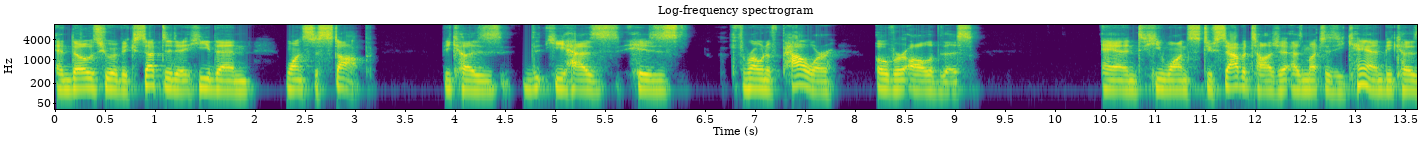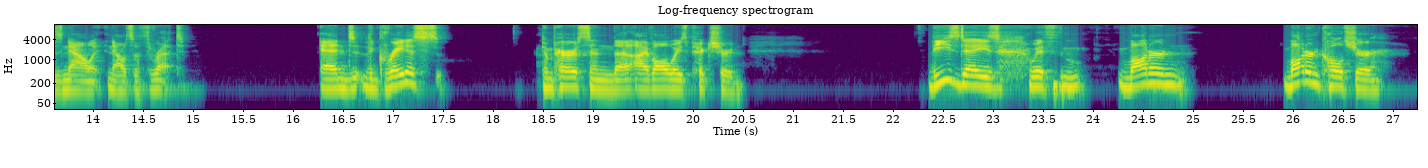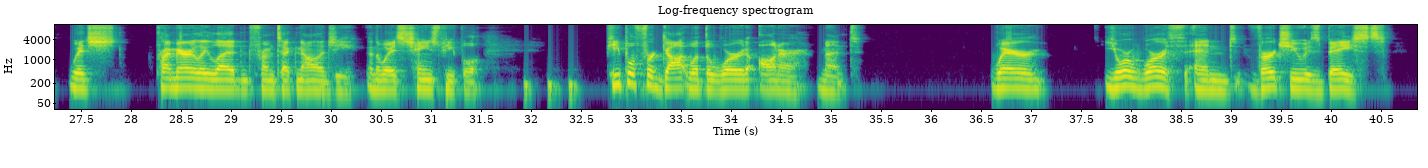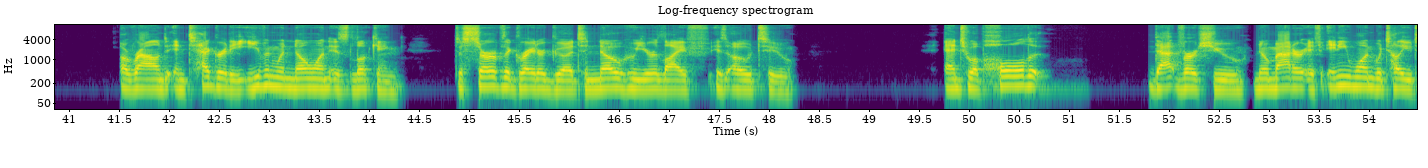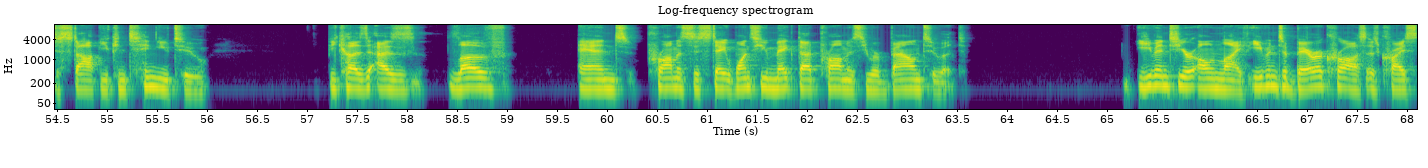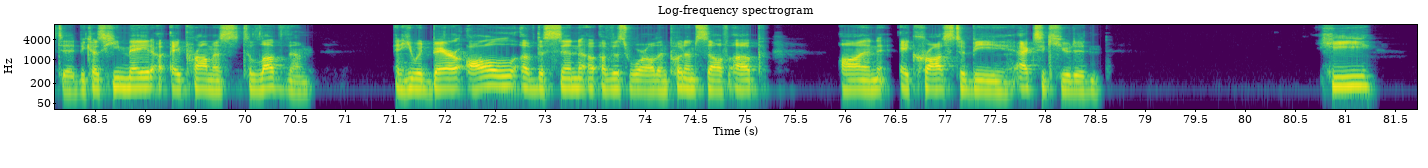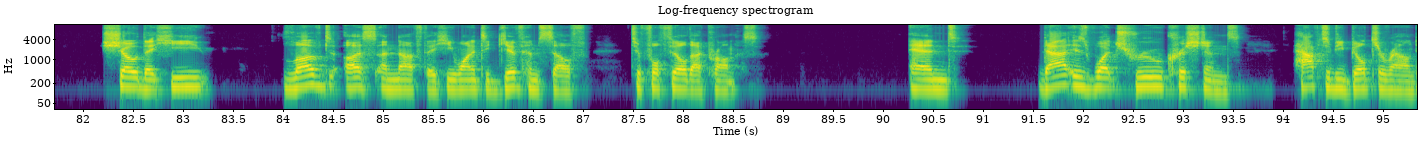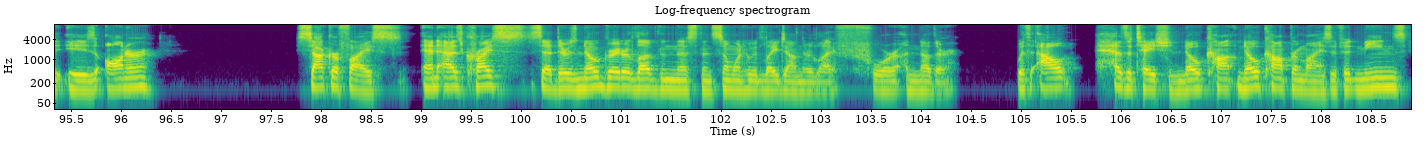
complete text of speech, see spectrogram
and those who have accepted it he then wants to stop because th- he has his throne of power over all of this. And he wants to sabotage it as much as he can because now now it's a threat. And the greatest comparison that I've always pictured. These days, with modern modern culture, which primarily led from technology and the way it's changed people, people forgot what the word honor meant. Where your worth and virtue is based around integrity, even when no one is looking, to serve the greater good, to know who your life is owed to, and to uphold that virtue, no matter if anyone would tell you to stop, you continue to. Because as love and promises state, once you make that promise, you are bound to it. Even to your own life, even to bear a cross as Christ did, because he made a promise to love them. And he would bear all of the sin of this world and put himself up on a cross to be executed he showed that he loved us enough that he wanted to give himself to fulfill that promise. And that is what true Christians have to be built around is honor, sacrifice, and as Christ said, there's no greater love than this than someone who would lay down their life for another without hesitation, no com- no compromise. If it means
